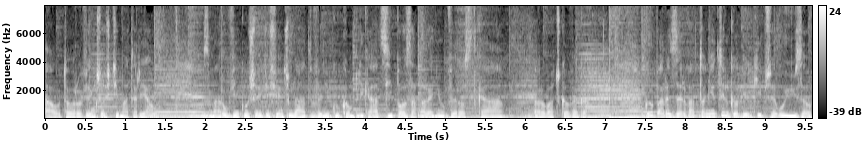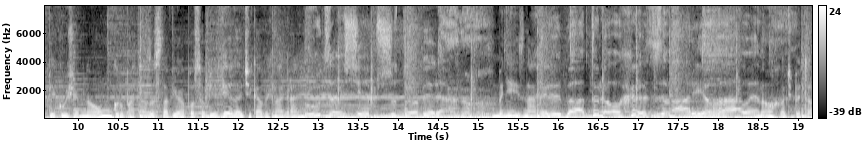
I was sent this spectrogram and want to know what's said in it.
autor większości materiału. Zmarł w wieku 60 lat w wyniku komplikacji po zapaleniu wyrostka robaczkowego. Grupa Rezerwat to nie tylko wielki przebój Zaopiekuj się mną. Grupa ta zostawiła po sobie wiele ciekawych nagrań, Budzę się przy tobie rano. Mniej znanych, Chyba trochę zwariowałem. No choćby to.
